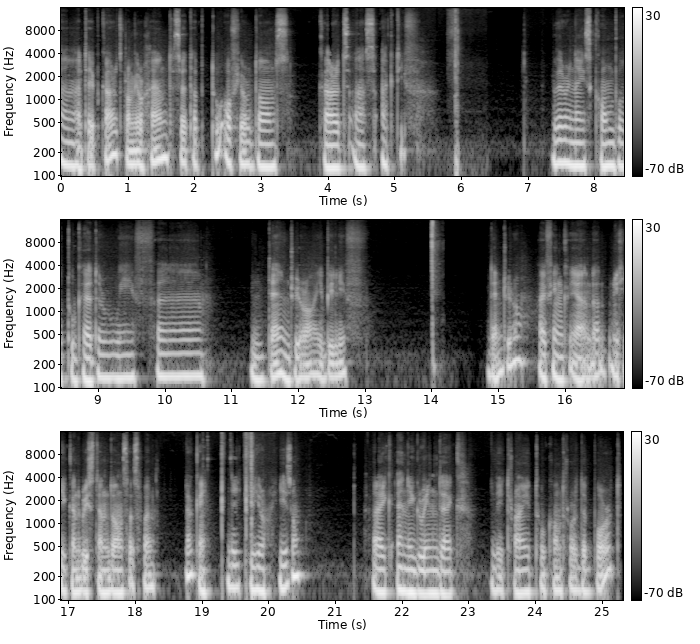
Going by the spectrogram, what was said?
uh, type card from your hand, set up two of your Don's cards as active. Very nice combo together with uh, Denjiro, I believe. Denjiro? I think, yeah, that he can withstand Dons as well. Okay, they clear Izo. Like any green deck, they try to control the board.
